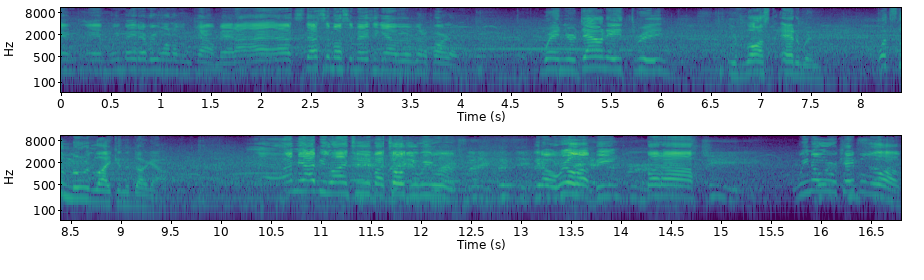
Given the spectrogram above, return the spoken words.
and, and we made every one of them count, man. I, I, that's, that's the most amazing game I've ever been a part of. When you're down 8-3, you've lost Edwin. What's the mood like in the dugout? I mean, I'd be lying to you if I told you we were, you know, real upbeat. But uh, we know what we're capable of.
